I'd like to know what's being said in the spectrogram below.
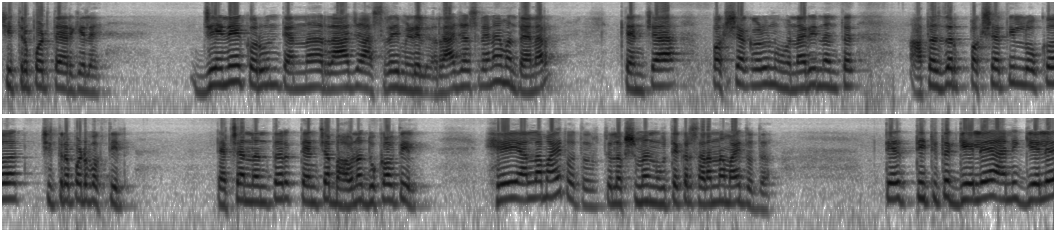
चित्रपट तयार केला आहे जेणेकरून त्यांना राज आश्रय मिळेल. राज आश्रय नाही म्हणता येणार. त्यांच्या पक्षाकडून होणारी नंतर आता जर पक्षातील लोक चित्रपट बघतील त्याच्यानंतर त्यांच्या भावना दुखावतील हे याला माहीत होतं ते लक्ष्मण उतेकर सरांना माहीत होतं. ते ते तिथं गेले आणि गेले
